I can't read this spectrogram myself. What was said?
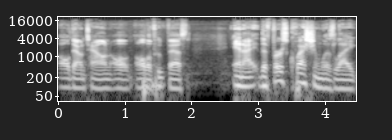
all downtown, all all of Hoop Fest. And I the first question was like,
